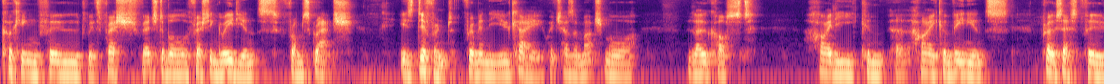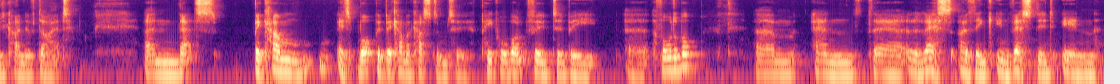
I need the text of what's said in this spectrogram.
cooking food with fresh vegetable, fresh ingredients from scratch is different from in the UK, which has a much more low cost, highly con- uh, high convenience processed food kind of diet. And that's become it's what we've become accustomed to. People want food to be uh, affordable, um, and they're less, I think, invested in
